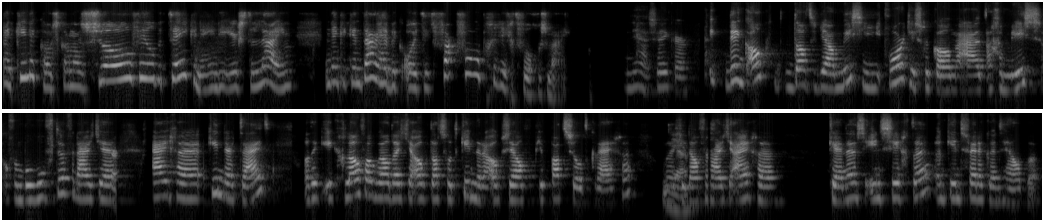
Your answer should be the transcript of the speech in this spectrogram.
Een kindercoach kan al zoveel betekenen in die eerste lijn. En denk ik, en daar heb ik ooit dit vak voor opgericht, volgens mij. Ja, zeker. Ik denk ook dat jouw missie voort is gekomen uit een gemis of een behoefte vanuit je eigen kindertijd. Want ik, ik geloof ook wel dat je ook dat soort kinderen ook zelf op je pad zult krijgen. Omdat je dan vanuit je eigen kennis, inzichten, een kind verder kunt helpen.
